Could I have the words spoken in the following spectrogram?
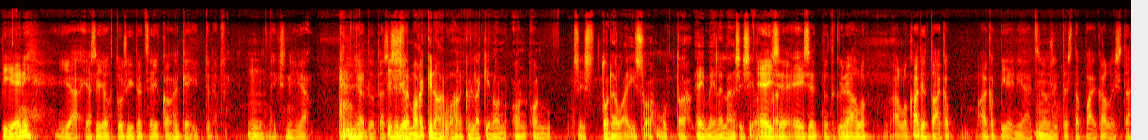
pieni ja, ja se johtuu siitä, että se ei ole kauhean kehittynyt. Mm. Eikö niin? Ja, ja tota, siis, siis se markkina-arvohan kylläkin on, on, on siis todella iso, mutta ei meille länsisijoittajia. Ei se, ei se mutta kyllä ne allokaatiot aika, aika pieniä, että se mm. on sitten sitä paikallista.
